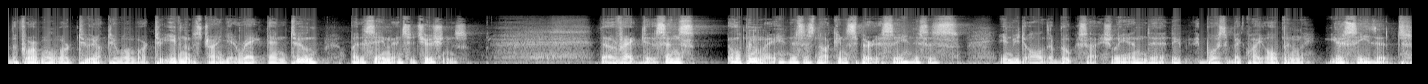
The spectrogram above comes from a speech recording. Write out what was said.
before World War II and up to World War II, even though it was trying to get wrecked then too by the same institutions that have wrecked it since openly. This is not conspiracy. This is you read all their books actually, and uh, they, they boast about it quite openly. You see that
